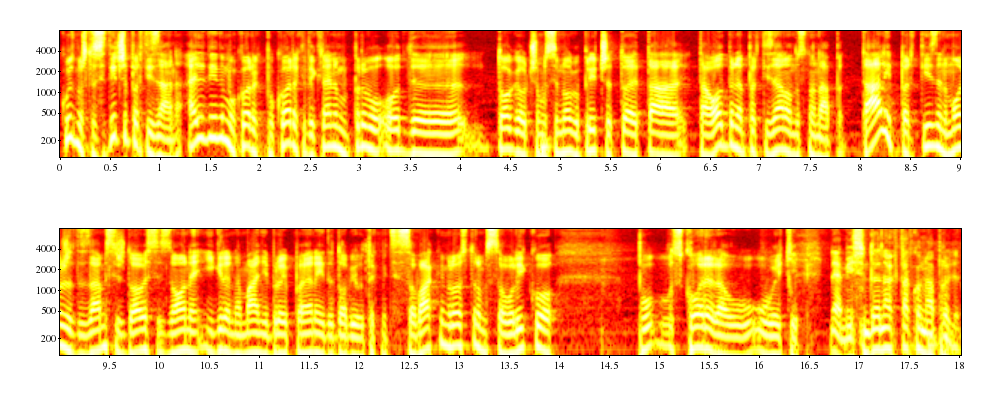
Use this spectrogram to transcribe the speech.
Kuzma, što se tiče Partizana, ajde da idemo korak po korak, da krenemo prvo od e, toga o čemu se mnogo priča, to je ta, ta odbrana Partizana, odnosno napad. Da li Partizan može da zamisliš da ove sezone igra na manji broj pojena i da dobije utakmice sa ovakvim rosterom, sa ovoliko po, skorera u, u ekipi? Ne, mislim da je tako napravljen.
